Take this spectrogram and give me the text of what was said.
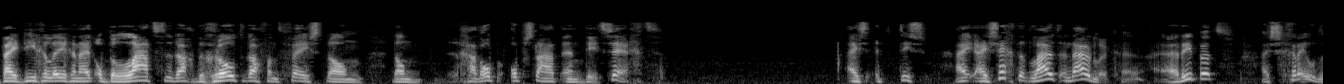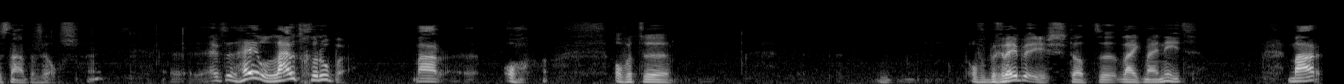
bij die gelegenheid op de laatste dag, de grote dag van het feest, dan, dan gaat op, opstaat en dit zegt. Hij, het is, hij, hij zegt het luid en duidelijk. Hè. Hij riep het, hij schreeuwde staat er zelfs. Hè. Hij heeft het heel luid geroepen. Maar eh, of, of het, uh, of het begrepen is, dat lijkt mij niet. Maar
